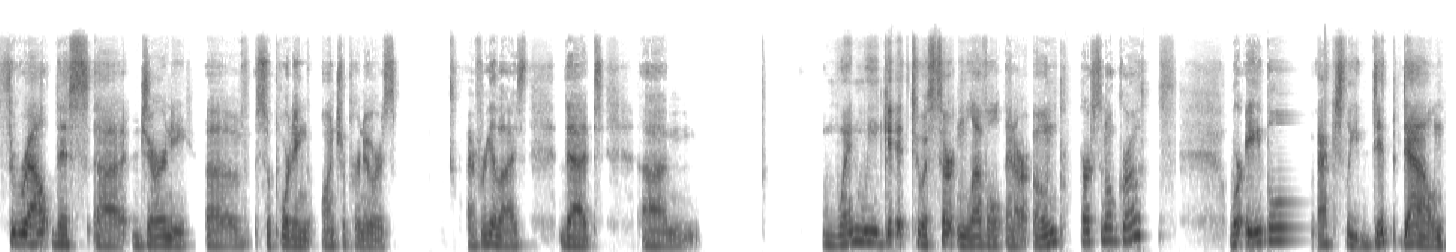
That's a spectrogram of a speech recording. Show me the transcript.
throughout this uh, journey of supporting entrepreneurs, I've realized that um, when we get to a certain level in our own personal growth, we're able to actually dip down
